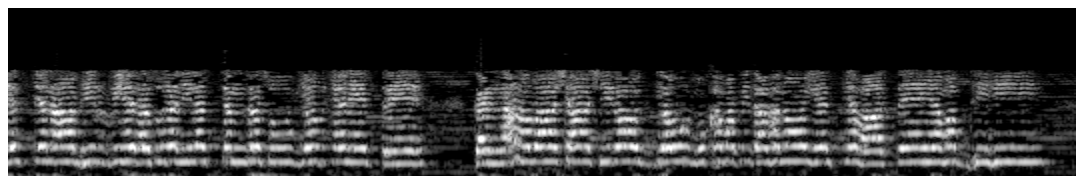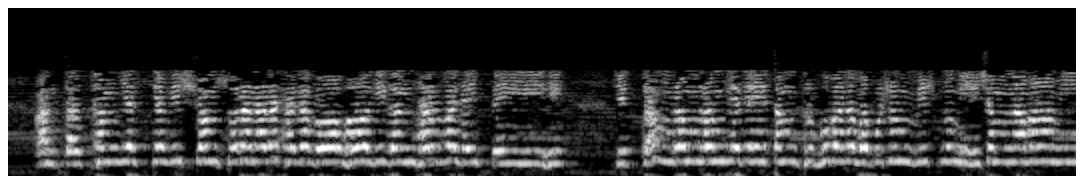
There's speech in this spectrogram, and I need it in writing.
यस्य नाभिर्विहदसुरनिलश्चन्द्रसूर्यौ च नेत्रे कर्णावाशा शिरोद्यौर्मुखमपि दहनो यस्य वास्तेयमब्धिः अन्तस्थम् यस्य विश्वम् सुरनरखगो भोगि गन्धर्व दैत्यैः चित्रम् रम् रम्यते तम् त्रिभुवन वपुषम् विष्णुमीशम् नमामि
